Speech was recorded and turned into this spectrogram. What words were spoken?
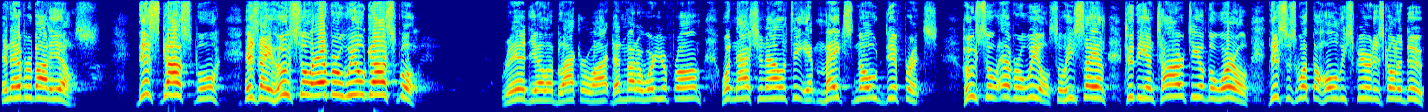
and everybody else. This gospel is a whosoever will gospel red, yellow, black, or white, doesn't matter where you're from, what nationality, it makes no difference. Whosoever will. So he's saying to the entirety of the world, this is what the Holy Spirit is going to do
